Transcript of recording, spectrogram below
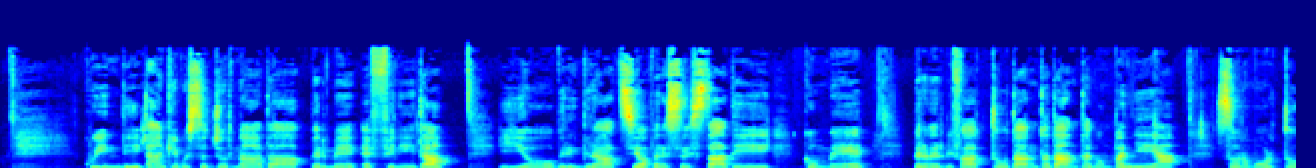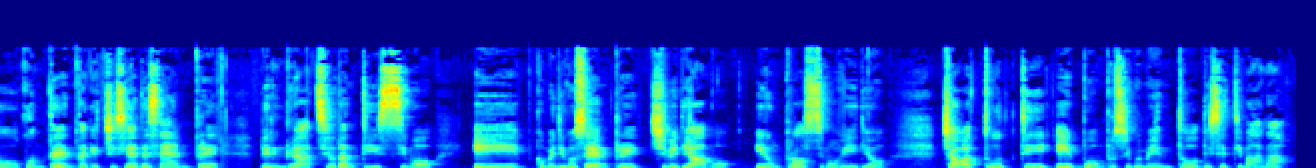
Quindi anche questa giornata per me è finita. Io vi ringrazio per essere stati con me, per avermi fatto tanta tanta compagnia. Sono molto contenta che ci siete sempre. Vi ringrazio tantissimo e come dico sempre ci vediamo in un prossimo video. Ciao a tutti e buon proseguimento di settimana.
